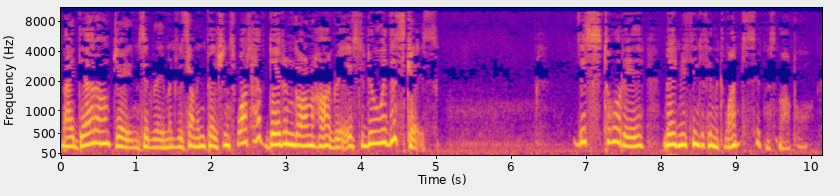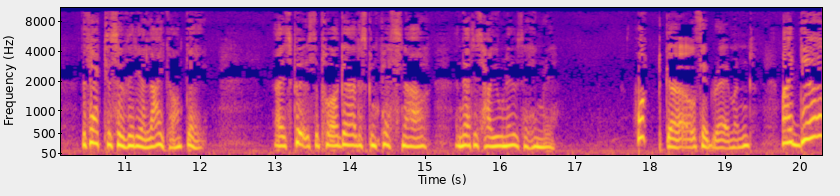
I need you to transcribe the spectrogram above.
My dear Aunt Jane, said Raymond with some impatience, what have dead and gone Hargraves to do with this case? This story made me think of him at once, said Miss Marple. The facts are so very alike, aren't they? I suppose the poor girl has confessed now, and that is how you know Sir Henry. What girl? said Raymond. My dear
